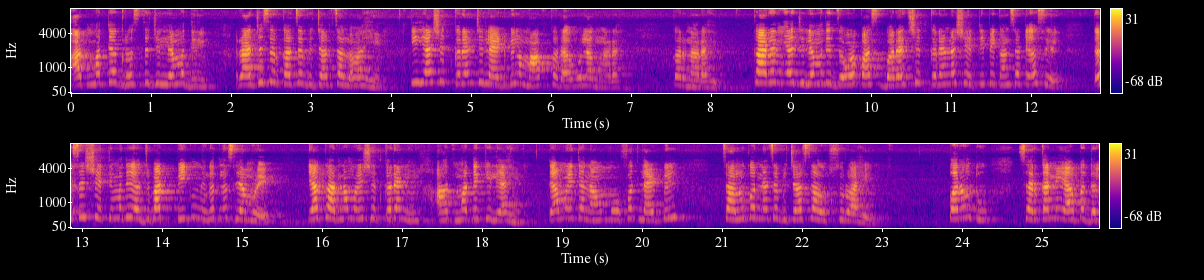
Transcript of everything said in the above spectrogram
आत्महत्याग्रस्त जिल्ह्यामधील राज्य सरकारचा विचार चालू आहे की या शेतकऱ्यांचे लाइट बिल माफ करावं लागणार आहे करणार आहेत. कारण या जिल्ह्यामध्ये जवळपास बऱ्याच शेतकऱ्यांना शेती पिकांसाठी असेल तसेच शेतीमध्ये अजिबात पीक निघत नसल्यामुळे या कारणामुळे शेतकऱ्यांनी आत्महत्या केली आहे. त्यामुळे त्यांना मोफत लाइट बिल चालू करण्याचा विचार सुरू आहे. परंतु सरकारने याबद्दल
